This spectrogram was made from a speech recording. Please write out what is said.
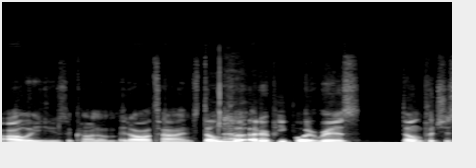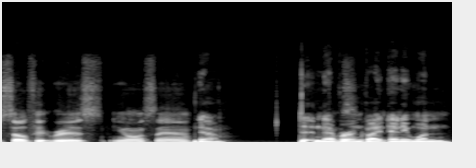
Always use a condom at all times. Don't No. put other people at risk. Don't put yourself at risk. You know what I'm saying? Yeah. Never invite anyone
